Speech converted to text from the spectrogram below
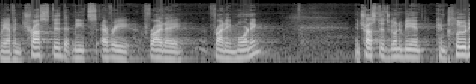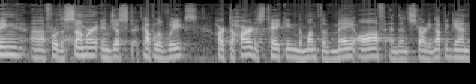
We have Entrusted that meets every Friday, Friday morning. Entrusted is going to be concluding uh, for the summer in just a couple of weeks. Heart to Heart is taking the month of May off and then starting up again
